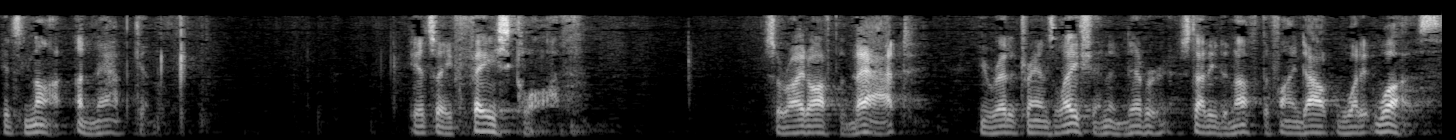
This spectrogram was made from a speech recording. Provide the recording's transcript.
It's not a napkin. It's a face cloth. So right off the bat, you read a translation and never studied enough to find out what it was.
